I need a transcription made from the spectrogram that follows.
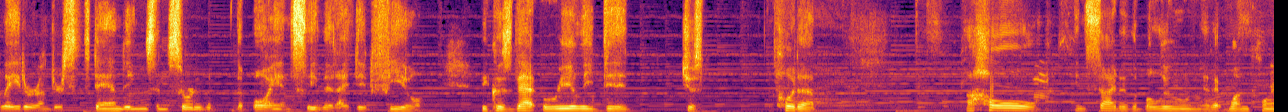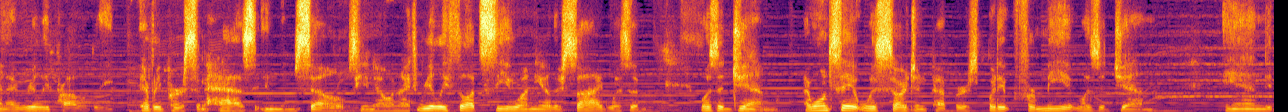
later understandings and sort of the, the, buoyancy that I did feel, because that really did just put up a hole inside of the balloon that at one point I really probably every person has in themselves, you know. And I really thought "See You on the Other Side" was a was a gem. I won't say it was Sergeant Pepper's, but it for me it was a gem and it,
